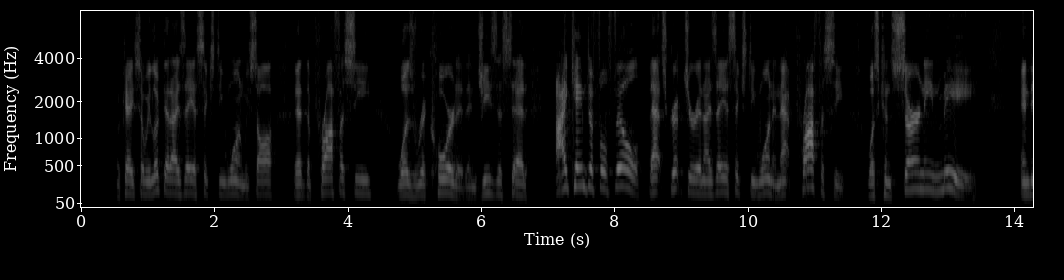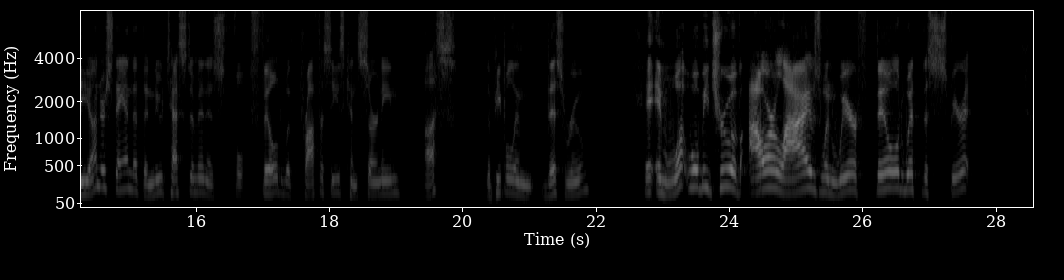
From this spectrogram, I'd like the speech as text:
Okay so we looked at Isaiah 61 we saw that the prophecy was recorded. And Jesus said I came to fulfill that scripture in Isaiah 61 and that prophecy was concerning me and do you understand that the New Testament is filled with prophecies concerning us, the people in this room? And what will be true of our lives when we're filled with the Spirit?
